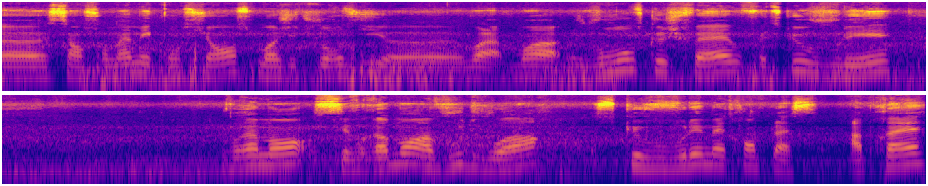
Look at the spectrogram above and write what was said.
euh, c'est en son âme et conscience. Moi j'ai toujours dit, euh, voilà, moi je vous montre ce que je fais, vous faites ce que vous voulez. Vraiment, c'est vraiment à vous de voir ce que vous voulez mettre en place. Après,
